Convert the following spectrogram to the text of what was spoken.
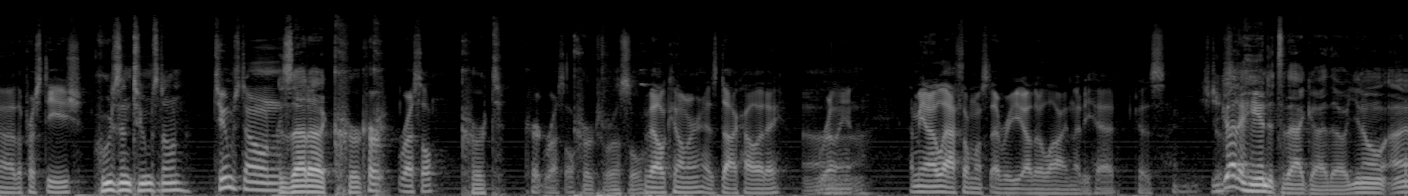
uh, The Prestige. Who's in Tombstone? Tombstone Is that a Kirk? Kurt Russell. Kurt. Kurt Russell. Kurt Russell. Val Kilmer as Doc Holliday. Ah. Brilliant. I mean, I laughed almost every other line that he had because You got to hand it to that guy, though. You know, I,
